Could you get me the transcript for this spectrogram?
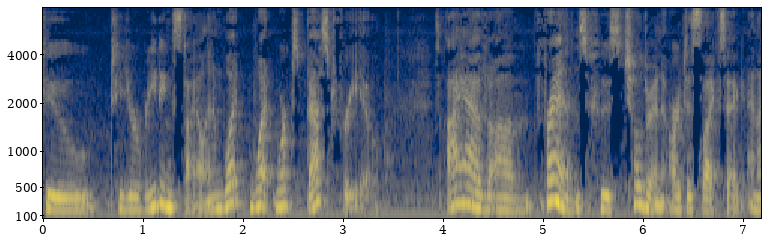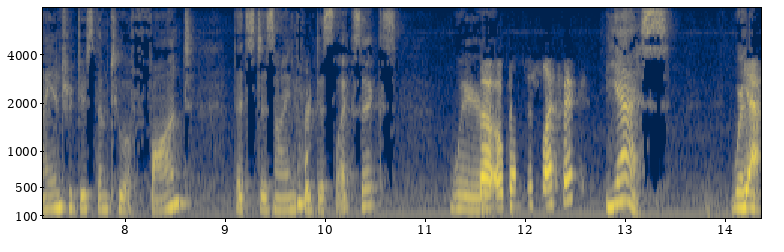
to to your reading style, and what what works best for you? So I have um, friends whose children are dyslexic, and I introduce them to a font that's designed for dyslexics. Where the Open Dyslexic? Yes, where yes.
